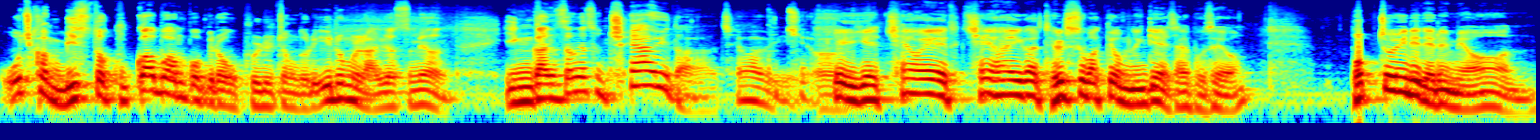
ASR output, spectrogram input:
오직한 미스터 국가보안법이라고 불릴 정도로 이름을 날렸으면 인간성에선 최하위다. 최하위. 어. 그러니까 이게 최하위 최하위가 될 수밖에 없는 게 잘 보세요. 법조인이 되려면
